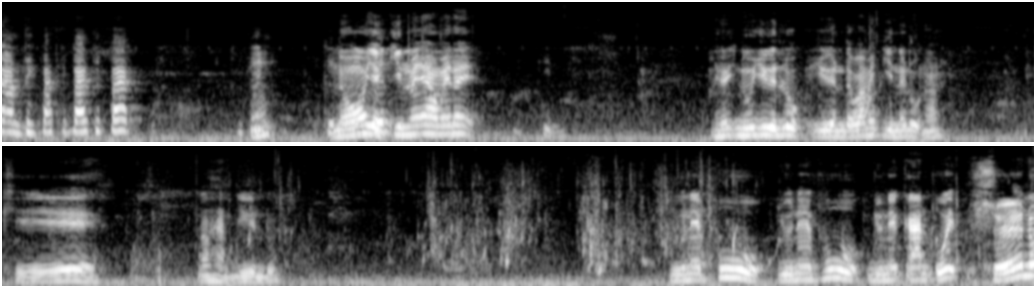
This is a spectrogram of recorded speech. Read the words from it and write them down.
นำทิกปักทิกปักทิกปักขึ้ขึ้โนอยากกินไม่เอาไม่ได้กิน เฮ้ยหนูยืนลูกยืนแต่ว่าไม่กินนะลูกนะโอเคเราหัดยืนดู อยู่ในผู้อยู่ในผู้อยู่ในการอุ้ยเซโน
